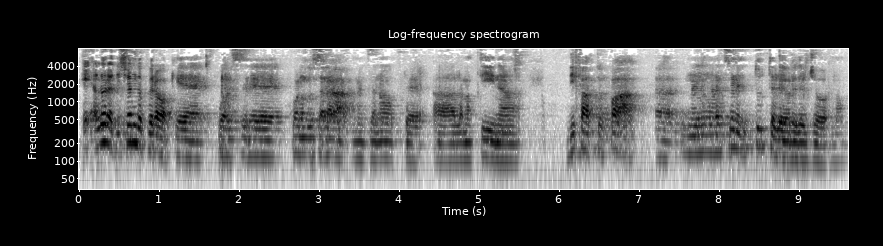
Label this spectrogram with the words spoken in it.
E allora dicendo però che può essere quando sarà mezzanotte alla mattina, di fatto fa uh, un'enumerazione di tutte le ore del giorno.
